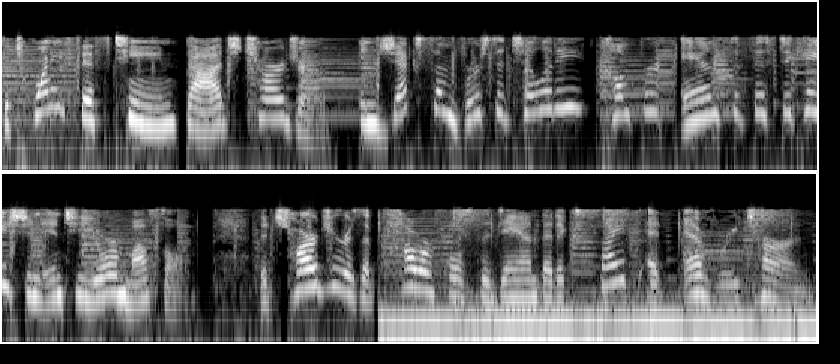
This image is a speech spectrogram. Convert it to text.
The 2015 Dodge Charger. Inject some versatility, comfort, and sophistication into your muscle. The Charger is a powerful sedan that excites at every turn.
